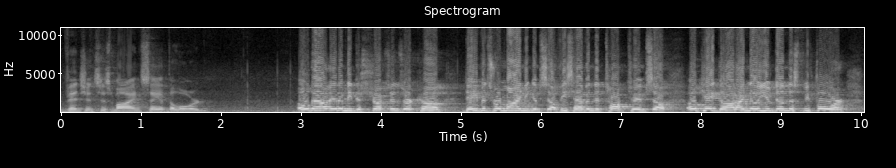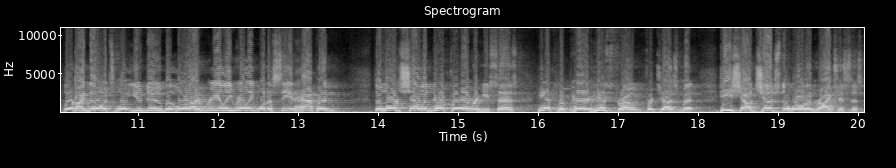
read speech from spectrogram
Vengeance is mine, saith the Lord. Oh, thou enemy, destructions are come. David's reminding himself, he's having to talk to himself. Okay, God, I know you've done this before. Lord, I know it's what you do, but Lord, I really, really want to see it happen. The Lord shall endure forever, he says. He hath prepared his throne for judgment. He shall judge the world in righteousness.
